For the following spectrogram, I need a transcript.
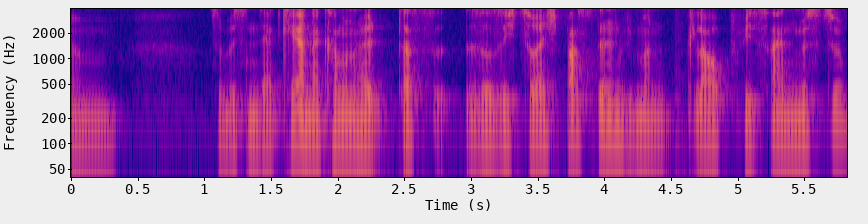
ähm, so ein bisschen der Kern. Da kann man halt das so sich zurecht basteln, wie man glaubt, wie es sein müsste.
